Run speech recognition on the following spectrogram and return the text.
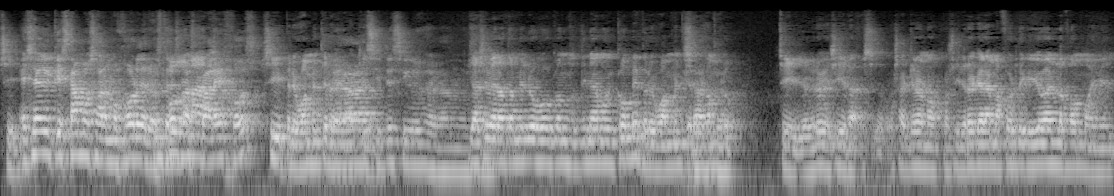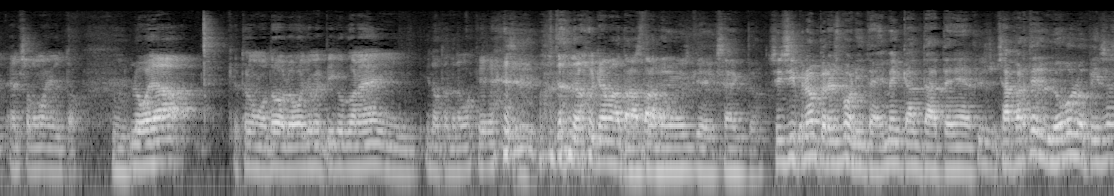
sí. Es el que estamos a lo mejor de los Un tres poco más, parejos, Sí, pero igualmente pero ahora sí te sigo sacando. Ya sí. se verá también luego cuando teníamos en combi, pero igualmente, por ejemplo. Sí, yo creo que sí. era- o sea, creo no. Considero que era más fuerte que yo en los dos movimientos. En esos dos movimientos. Mm. Luego ya, que esto como todo, luego yo me pico con él y, y nos tendremos que, nos tendremos que matar a Nos tendremos que- exacto. Sí, sí, pero, pero es bonita, a mí me encanta tener. Sí, sí. O sea, aparte luego lo piensas,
